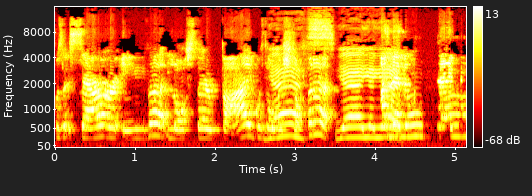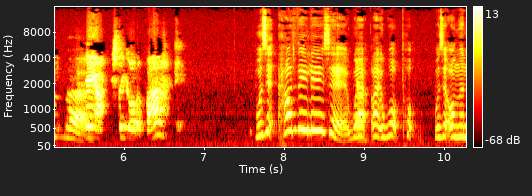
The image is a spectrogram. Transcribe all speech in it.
was it Sarah or Eva lost their bag with all their Yes. stuff in it, Yeah, yeah, yeah. and then they, they actually got it back. Was it? How did they lose it? Where, Yeah. Like, what? Po- was it on the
